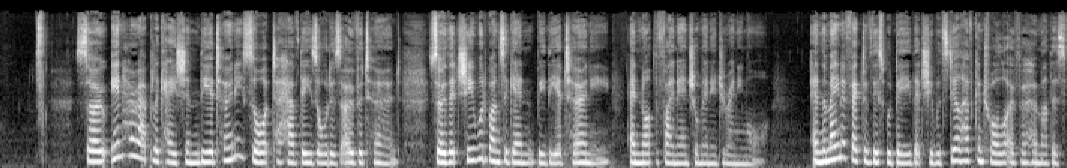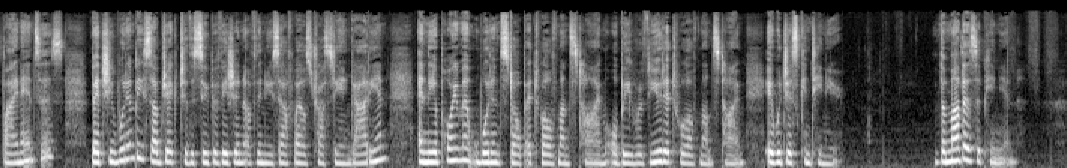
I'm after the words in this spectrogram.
So, in her application, the attorney sought to have these orders overturned so that she would once again be the attorney and not the financial manager anymore. And the main effect of this would be that she would still have control over her mother's finances, but she wouldn't be subject to the supervision of the New South Wales trustee and guardian, and the appointment wouldn't stop at 12 months' time or be reviewed at 12 months' time. It would just continue. The mother's opinion.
